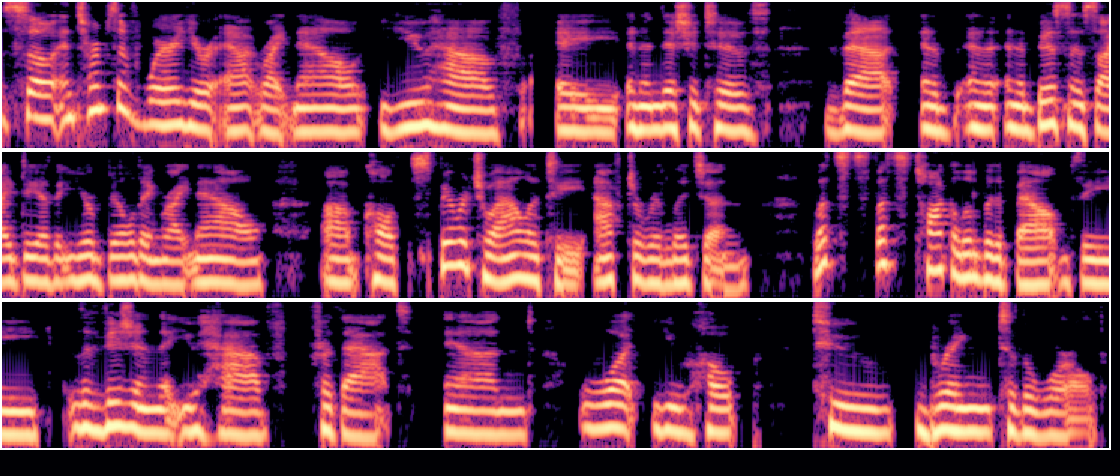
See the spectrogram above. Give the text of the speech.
So, in terms of where you're at right now, you have a an initiative that and, and, a business idea that you're building right now uh, called spirituality after religion let's let's talk a little bit about the the vision that you have for that and what you hope to bring to the world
